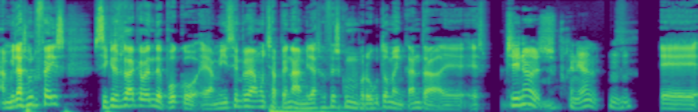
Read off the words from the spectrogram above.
A mí la Surface sí que es verdad que vende poco. Eh, a mí siempre me da mucha pena. A mí la Surface como producto me encanta. Eh, es, sí, no, es genial. Eh,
